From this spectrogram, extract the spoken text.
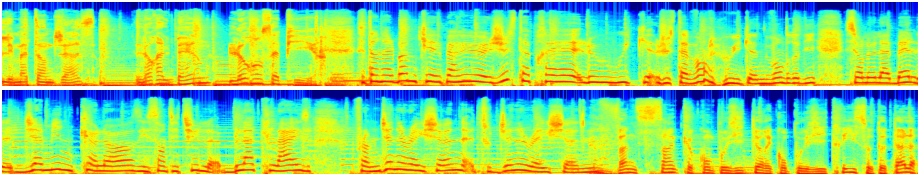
les matins de jazz. Laure Alberne, Laurent Sapir. C'est un album qui est paru juste après le week juste avant le week-end, vendredi, sur le label Jamin Colors. Il s'intitule Black Lives From Generation to Generation. 25 compositeurs et compositrices au total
